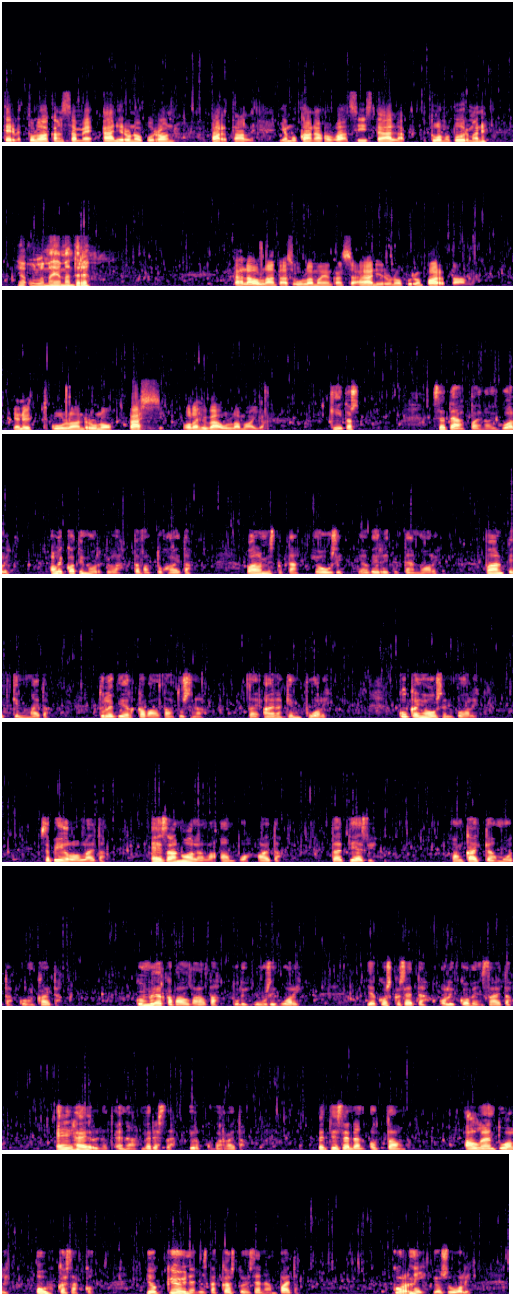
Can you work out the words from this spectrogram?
Tervetuloa kanssamme äänirunopuron partaalle. Ja mukana ovat siis täällä Tuomo Purman. Ja Ullamajan Mantere. Täällä ollaan taas Ullamajan kanssa äänirunopuron partaalla. Ja nyt kuullaan runo Pässi. Ole hyvä Ullamaja. Kiitos. Setä painoi huoli. Oli kotinurkilla tavattu haita. Valmistetaan jousi ja viritetään nuoli. Vaan pitkin maita. Tuli virkavaltaa tusina, tai ainakin puoli. Kuka jousen puoli? Se piiloon laita. Ei saa nuolella ampua aita. Tai tiesi, on kaikkea muuta kuin kaita. Kun virkavaltalta tuli uusi huoli, ja koska setä oli kovin saita, ei häirinyt enää vedessä vilkkuvaraita. Piti sedän ottaa alleen tuoli. Uhkasakko. Jo kyynelistä kastui senän paita. Kurni jo suoli.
